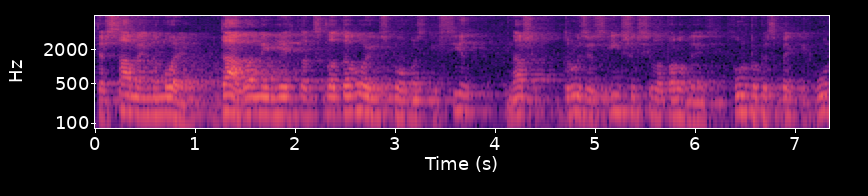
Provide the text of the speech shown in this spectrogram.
Те ж саме і на морі. Так, да, вони є складовою військово-морських сіл, наших друзів з інших сіл оборони, Служби безпеки, ГУР.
